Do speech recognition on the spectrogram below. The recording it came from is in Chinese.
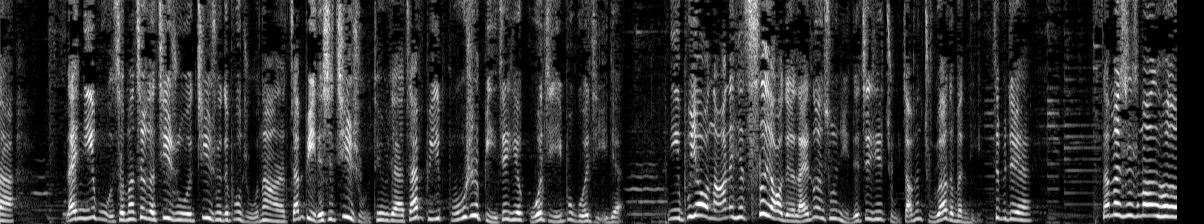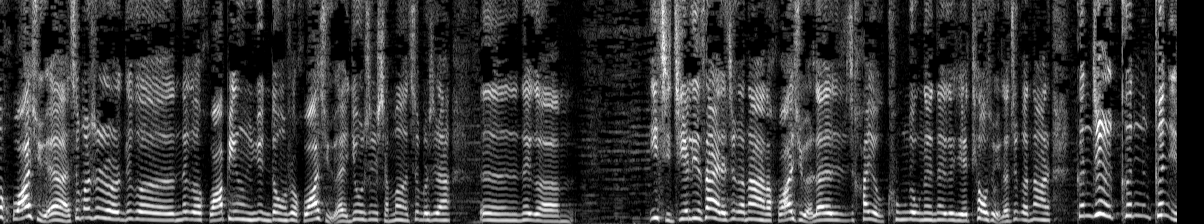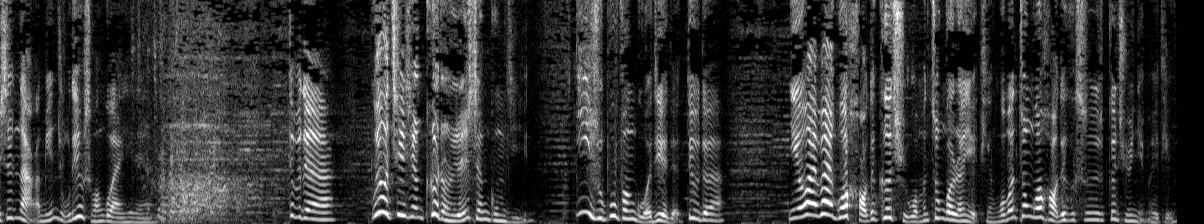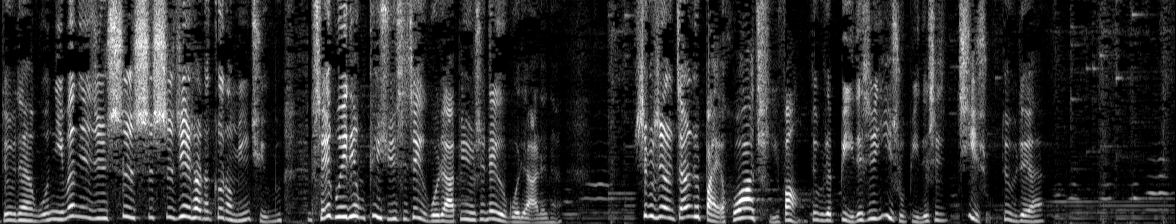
来弥补什么这个技术技术的不足呢？咱比的是技术，对不对？咱比不是比这些国籍不国籍的。你不要拿那些次要的来论述你的这些主咱们主要的问题，对不对？咱们是什么滑雪？什么是那个那个滑冰运动？是滑雪又是什么？是不是？嗯，那个一起接力赛的这个那的滑雪了，还有空中的那个些跳水了，这个那的，跟这跟跟你是哪个民族的有什么关系呢？对不对？不要进行各种人身攻击。艺术不分国界的，对不对？你外外国好的歌曲，我们中国人也听；我们中国好的是歌曲，你们也听，对不对？我你们的是是世界上的各种名曲，谁规定必须是这个国家，必须是那个国家的呢？是不是？咱是百花齐放，对不对？比的是艺术，比的是技术，对不对？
